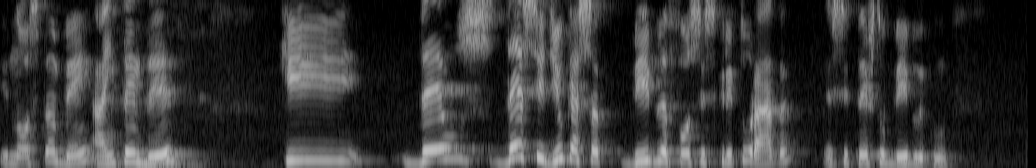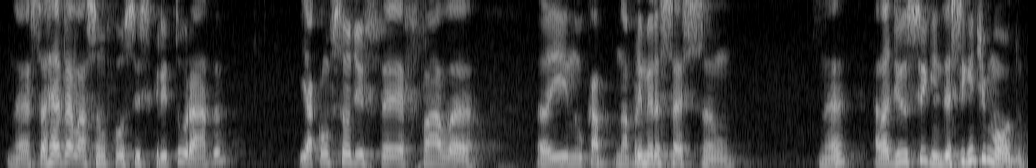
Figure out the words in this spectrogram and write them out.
e nós também, a entender que Deus decidiu que essa Bíblia fosse escriturada, esse texto bíblico né, essa revelação fosse escriturada, e a confissão de fé fala aí no, na primeira sessão, né, ela diz o seguinte: da seguinte modo,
